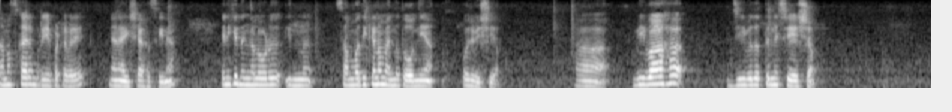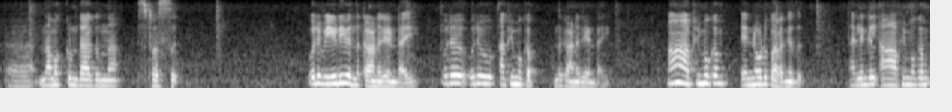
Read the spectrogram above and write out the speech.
നമസ്കാരം പ്രിയപ്പെട്ടവരെ ഞാൻ ഐഷ ഹസീന. എനിക്ക് നിങ്ങളോട് ഇന്ന് സംവദിക്കണം എന്ന് തോന്നിയ ഒരു വിഷയം. വിവാഹ ജീവിതത്തിന് ശേഷം നമുക്കുണ്ടാകുന്ന സ്ട്രെസ്സ്. ഒരു വീഡിയോ എന്ന് കാണുകയുണ്ടായി. ഒരു ഒരു അഭിമുഖം എന്ന് കാണുകയുണ്ടായി. ആ അഭിമുഖം എന്നോട് പറഞ്ഞത് അല്ലെങ്കിൽ ആ അഭിമുഖം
